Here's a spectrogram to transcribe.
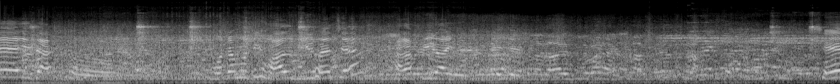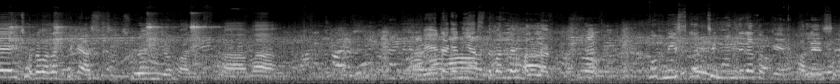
এই দেখো, মোটামুটি হল ভিড় হয়েছে, খারাপ ভিড় হয়নি, এই যে। সেই ছোটবেলা থেকে আসছি, সুরেন্দ্র হল বাবা। মেয়েটাকে নিয়ে আসতে পারলে ভালো লাগতো। খুব মিস করছি মন্দিরে তোকে হলে এসে।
